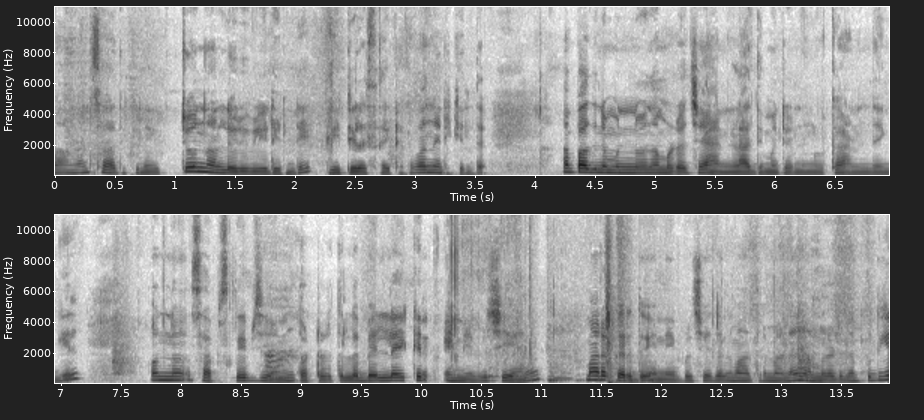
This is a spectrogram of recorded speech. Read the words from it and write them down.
വാങ്ങാൻ സാധിക്കുന്ന ഏറ്റവും നല്ലൊരു വീടിന്റെ ഡീറ്റെയിൽസ് ആയിട്ടാണ് വന്നിരിക്കുന്നത്. അപ്പോൾ അതിന് മുന്നേ നമ്മുടെ ചാനൽ ആദ്യമായിട്ടാണ് നിങ്ങൾ കാണുന്നതെങ്കിൽ ഒന്ന് സബ്സ്ക്രൈബ് ചെയ്യാനും തൊട്ടടുത്തുള്ള ബെല്ലൈക്കൻ എനേബിൾ ചെയ്യാനും മറക്കരുത്. എനേബിൾ ചെയ്താൽ മാത്രമാണ് നമ്മളിടുന്ന പുതിയ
